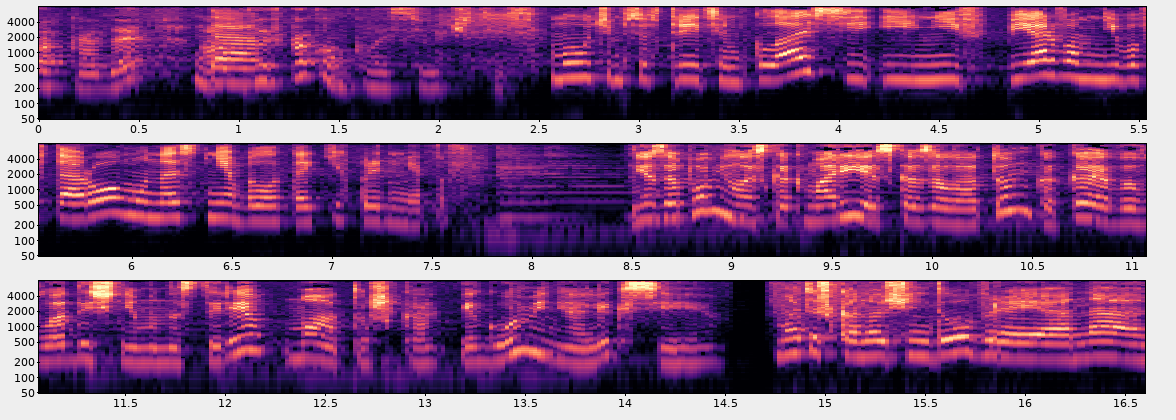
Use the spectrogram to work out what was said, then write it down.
Пока, да? Да. А вы в каком классе учитесь? Мы учимся в третьем классе, и ни в первом, ни во втором у нас не было таких предметов. Мне запомнилось, как Мария сказала о том, какая во Владычне монастыре матушка игуменя Алексея. Матушка, она очень добрая, она,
